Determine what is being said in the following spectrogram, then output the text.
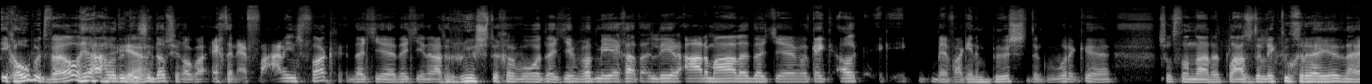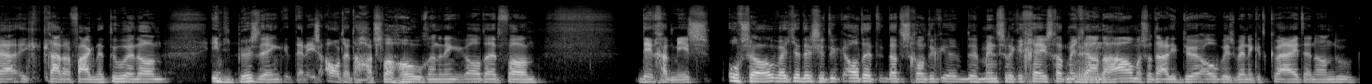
Ik hoop het wel, ja. Want het is in dat zich ook wel echt een ervaringsvak. Dat je, dat je inderdaad rustiger wordt. Dat je wat meer gaat leren ademhalen. Dat je, want kijk, als, ik, ik ben vaak in een bus. Dan word ik uh, soort van naar het plaatsdelict toe gereden. Nou ja, ik ga daar vaak naartoe. En dan in die bus denk ik, dan is altijd de hartslag hoog. En dan denk ik altijd van, dit gaat mis. Of zo, weet je, er is natuurlijk altijd, dat is gewoon natuurlijk, de menselijke geest gaat met je aan de haal. Maar zodra die deur open is, ben ik het kwijt. En dan doe ik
